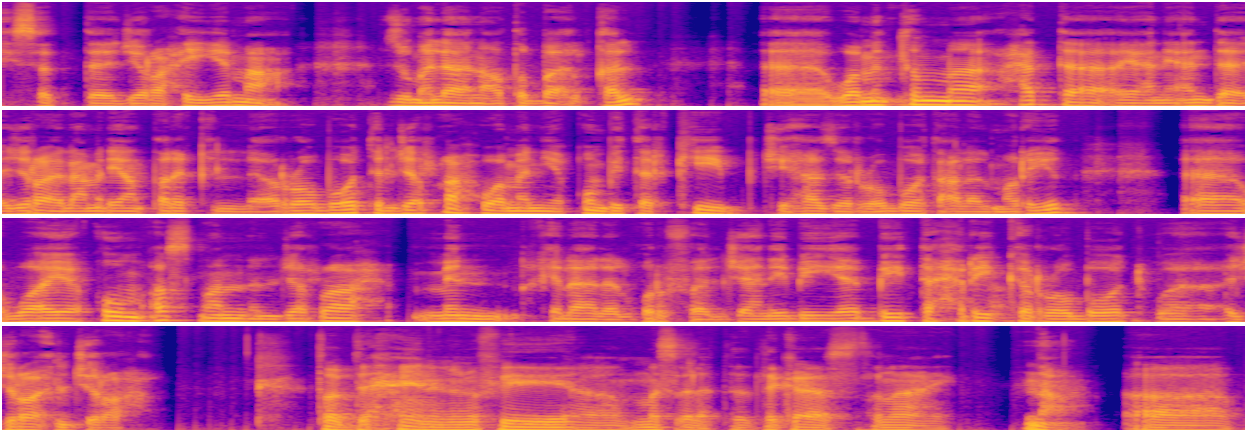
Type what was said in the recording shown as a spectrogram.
ليست جراحية مع زملائنا أطباء القلب. آه، ومن ثم حتى يعني عند إجراء العملية عن طريق الروبوت الجراح هو من يقوم بتركيب جهاز الروبوت على المريض. آه، ويقوم أصلا الجراح من خلال الغرفة الجانبية بتحريك الروبوت وإجراء الجراحة. طيب دحين انه في آه مسألة الذكاء الاصطناعي. نعم. آه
